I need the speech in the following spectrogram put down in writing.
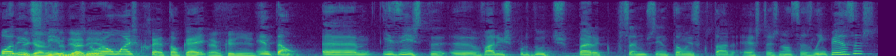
pode existir mas não é o mais correto, ok? É um bocadinho isso. Então, uh, existe uh, vários produtos para que possamos então executar estas nossas limpezas.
